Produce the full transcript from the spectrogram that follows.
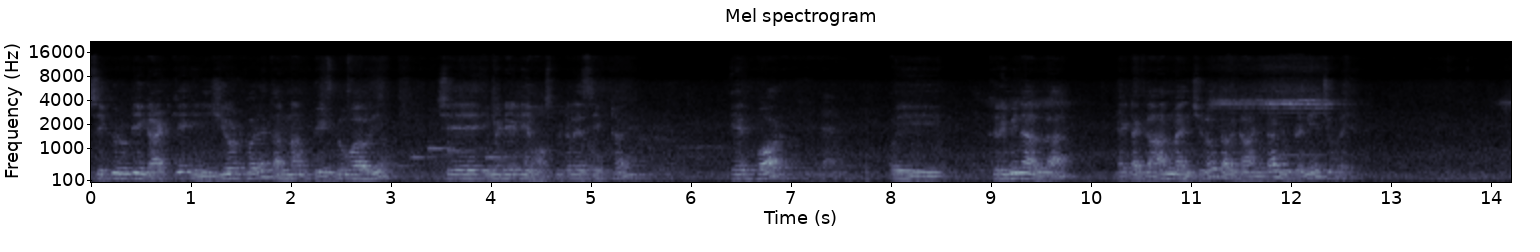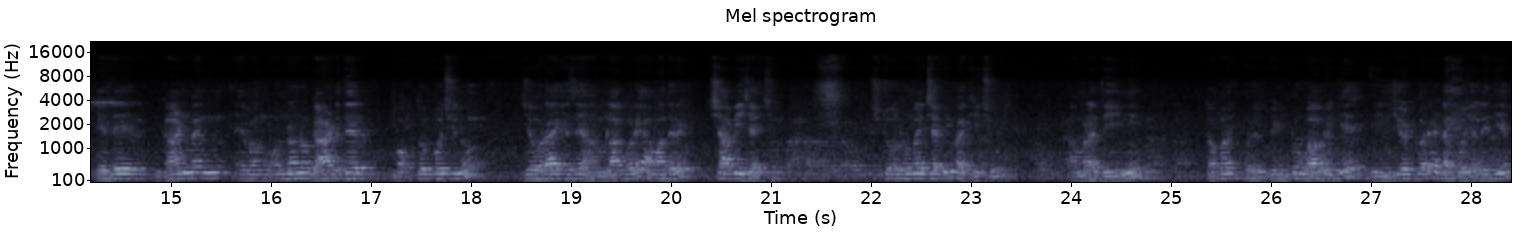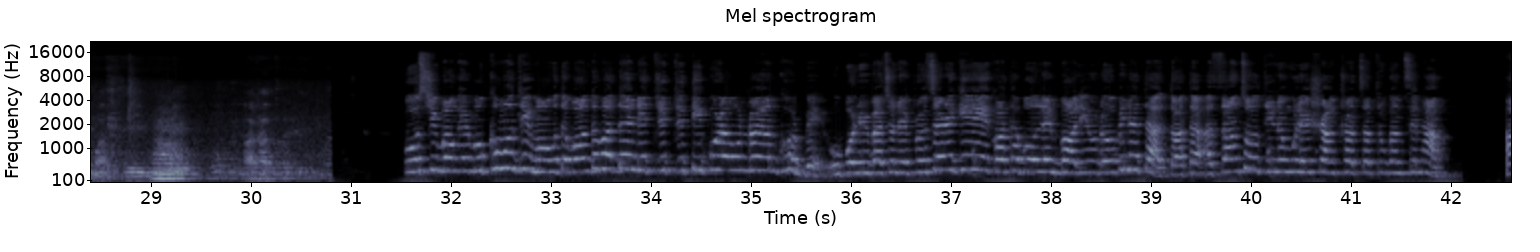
সিকিউরিটি গার্ডকে ইনজিওর করে, তার নাম পিন্টু বাউরি সে ইমিডিয়েটলি হসপিটালে শিফট হয়। এরপর ওই ক্রিমিনালরা একটা গানম্যান ছিল, তার গানটা লুটে নিয়ে চলে যায়। এদের গার্ডম্যান এবং অন্যান্য গার্ডদের বক্তব্য ছিল যে ওরা এসে হামলা করে আমাদের চাবি চাইছিল। স্টোর রুমের চাবি বা কিছু আমরা দিইনি। তখন ওই পিন্টু বাউরিকে ইনজিওর করে একটা বোঝালে দিয়ে এই মুখে আঘাত করে। পশ্চিমবঙ্গের মুখ্যমন্ত্রী মমতা বন্দ্যোপাধ্যায়ের নেতৃত্বে ত্রিপুরা উন্নয়ন ঘটবে। উপনির্বাচনের প্রচারে গিয়ে কথা বললেন বলিউড অভিনেতা তথা আসানসোল তৃণমূলের সাংসদ শত্রুঘ্ন সিনহা।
